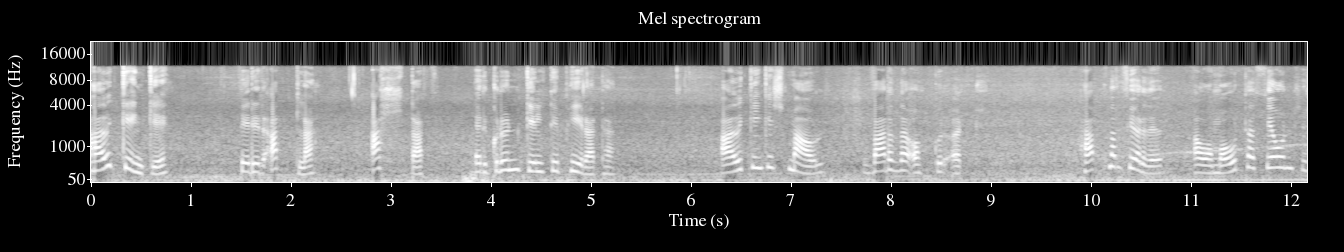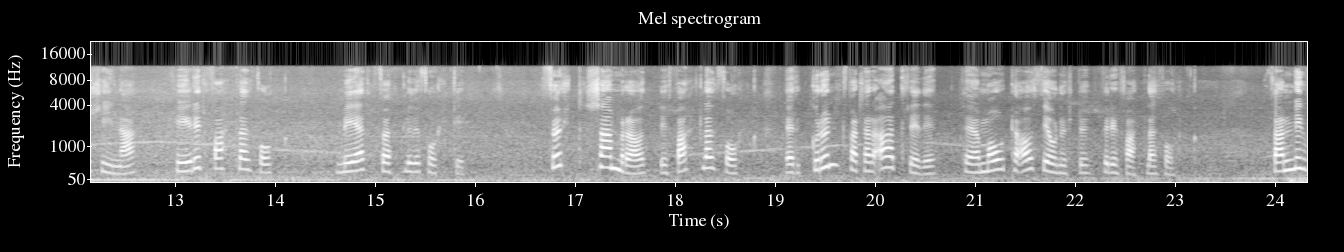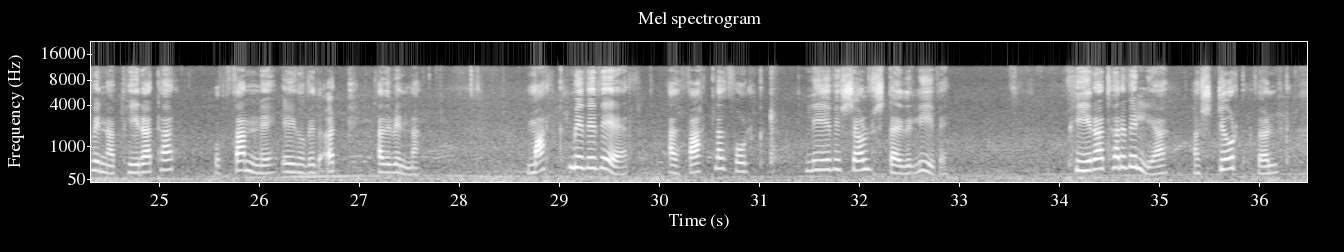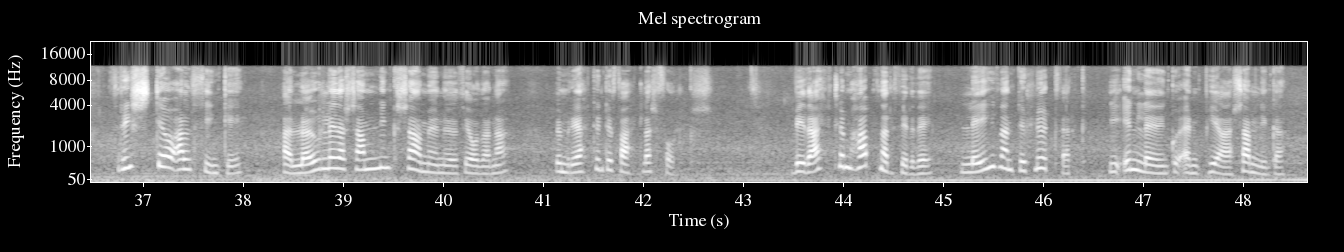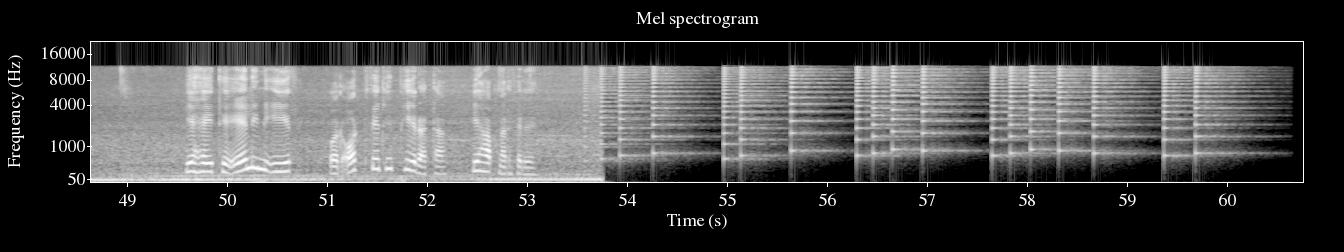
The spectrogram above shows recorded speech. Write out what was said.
Aðgengi fyrir alla, alltaf, er grunngildi Pírata. Aðgengismál varða okkur öll. Hafnarfjörður á að móta þjónustu sína fyrir fatlað fólk með fötluðu fólki. Fullt samráð við fatlað fólk er grundvallar atriði þegar móta á þjónustu fyrir fatlað fólk. Þannig vinna Píratar og þannig eigum við öll að vinna. Markmiðið er að fatlað fólk lifi sjálfstæðu lífi. Píratar vilja að stjórnvöld þrýsti á alþingi að lögleiða samning saminuðu þjóðana um réttindi fatlaðs fólks. Við ætlum hafnarfyrði leiðandi hlutverk í innleiðingu NPA samninga. Ég heiti Elín Ír og er oddviti Pírata í hafnarfyrði.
